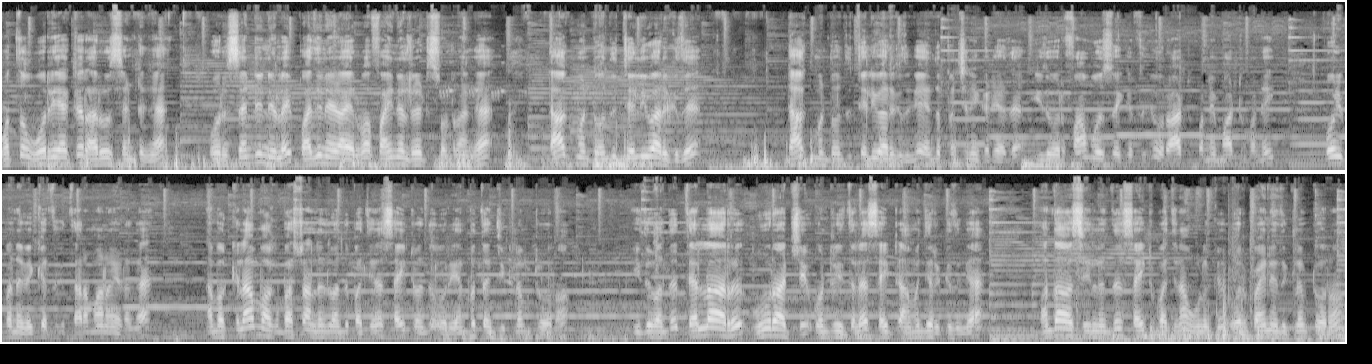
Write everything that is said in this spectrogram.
மொத்தம் ஒரு ஏக்கர் அறுபது சென்ட்டுங்க ஒரு சென்டின் நிலை பதினேழாயிரம் ஃபைனல் ரேட் சொல்கிறாங்க டாக்குமெண்ட் வந்து தெளிவாக இருக்குது. டாக்குமெண்ட் வந்து தெளிவாக இருக்குதுங்க. எந்த பிரச்சனையும் கிடையாது. இது ஒரு ஃபார்ம் ஹவுஸ் வைக்கிறதுக்கு ஒரு ஆட்டு பண்ணை மாட்டு பண்ணை கோழி பண்ணை வைக்கிறதுக்கு தரமான இடங்க. நம்ம கிளாம்பாக்கம் பஸ் ஸ்டாண்ட்லேருந்து வந்து பார்த்திங்கன்னா சைட் வந்து ஒரு எண்பத்தஞ்சு கிலோமீட்டர் வரும். இது வந்து தெல்லாறு ஊராட்சி ஒன்றியத்தில் சைட் அமைஞ்சிருக்குதுங்க. வந்தாவாசியிலேருந்து சைட்டு பார்த்தீங்கன்னா உங்களுக்கு ஒரு பதினைந்து கிலோமீட்டர் வரும்.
